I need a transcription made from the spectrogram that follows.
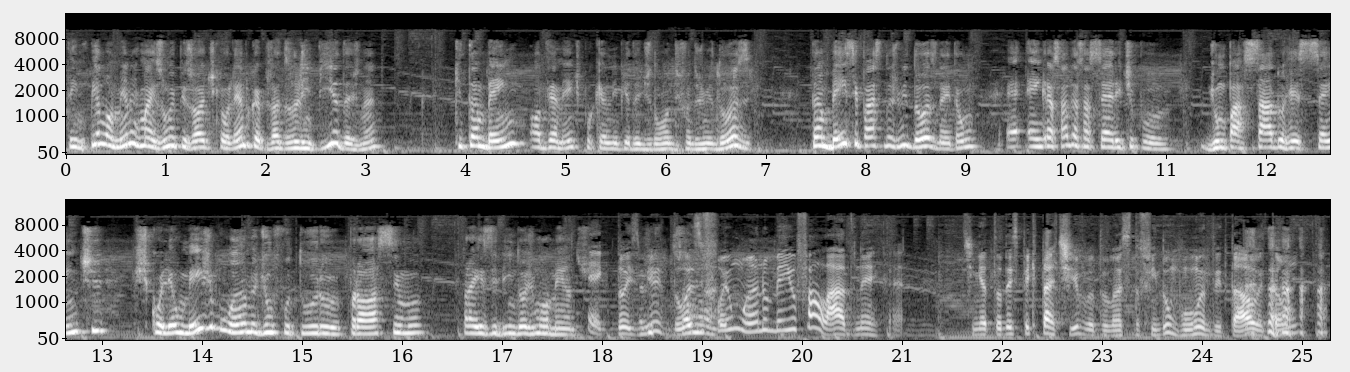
tem pelo menos mais um episódio que eu lembro, que é o episódio das Olimpíadas, né? Que também, obviamente, porque a Olimpíada de Londres foi em 2012, também se passa em 2012, né? Então é, é engraçado essa série, tipo, de um passado recente escolher o mesmo ano de um futuro próximo pra exibir em dois momentos. É, 2012 Só uma- foi um ano meio falado, né, cara? Tinha toda a expectativa do lance do fim do mundo e tal, então.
